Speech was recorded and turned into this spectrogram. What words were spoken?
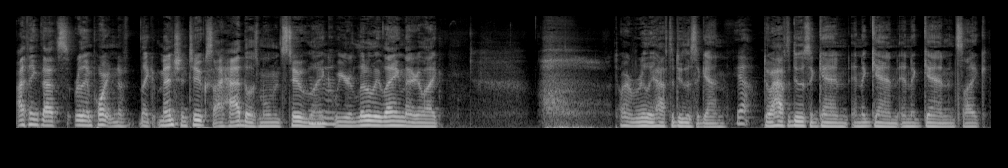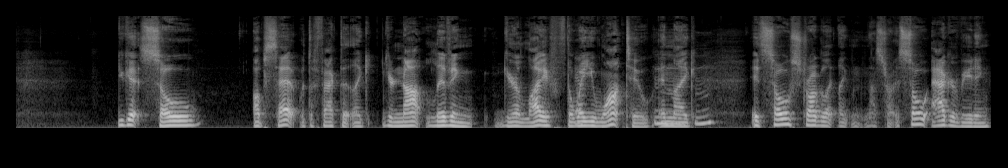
i think that's really important to like mention too because i had those moments too like mm-hmm. where you're literally laying there you're like do i really have to do this again. Yeah. do i have to do this again and again and again? It's like you get so upset with the fact that like you're not living your life the way you want to. And mm-hmm. like it's so struggling like not struggling it's so aggravating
